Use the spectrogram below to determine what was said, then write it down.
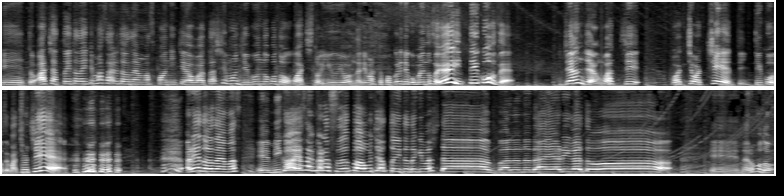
えーと、あ、チャットいただいてます。ありがとうございます。こんにちは。私も自分のことをワッチと言うようになりました。パクリでごめんなさい。えー、言っていこうぜ。じゃんじゃんワッチ、ワッチワッチって言っていこうぜ。ワッチワッチありがとうございます。えー、三河屋さんからスーパーオチャットいただきました。バナナ大ありがとう。えー、なるほど。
